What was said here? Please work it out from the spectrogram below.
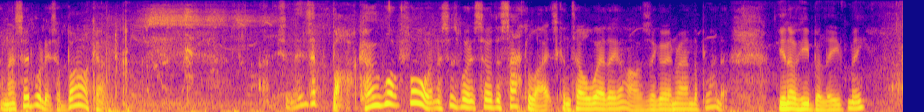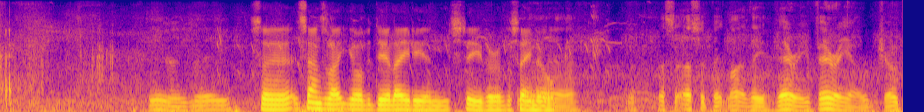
And I said, "Well, it's a barcode." And he said, "It's a barcode. What for?" And I says, "Well, it's so the satellites can tell where they are as they're going around the planet." You know, he believed me. Me. So it sounds like your dear lady and Steve are of the same ilk. Yeah. That's, that's a bit like the very, very old joke,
